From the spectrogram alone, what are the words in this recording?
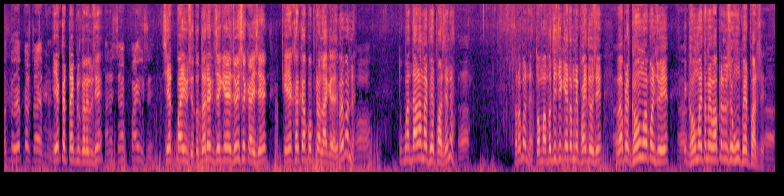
બધું એક જ ટાઈપનું એક જ ટાઈપનું કરેલું છે. અને સેટ પાયું છે. સેટ પાયું છે. તો દરેક જગ્યાએ જોઈ શકાય છે કે એક હરખા પોપટા લાગેલા છે. બરાબર ને? ટૂંકમાં દાણામાં ફેરફાર છે ને? બરાબર ને? તો આમાં બધી જગ્યાએ તમને ફાયદો છે. હવે આપણે ઘઉંમાં પણ જોઈએ કે ઘઉંમાં તમે વાપરેલું છે શું ફેરફાર છે? હા.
